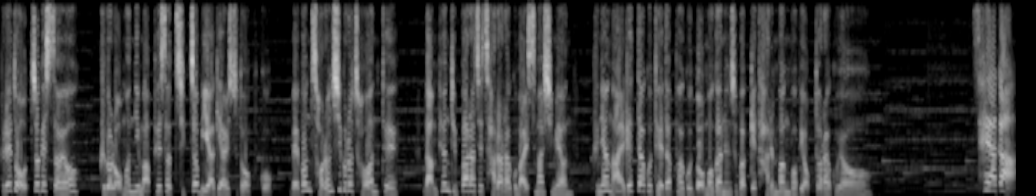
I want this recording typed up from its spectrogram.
그래도 어쩌겠어요. 그걸 어머님 앞에서 직접 이야기할 수도 없고 매번 저런 식으로 저한테 남편 뒷바라지 잘하라고 말씀하시면 그냥 알겠다고 대답하고 넘어가는 수밖에 다른 방법이 없더라고요. 세아가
